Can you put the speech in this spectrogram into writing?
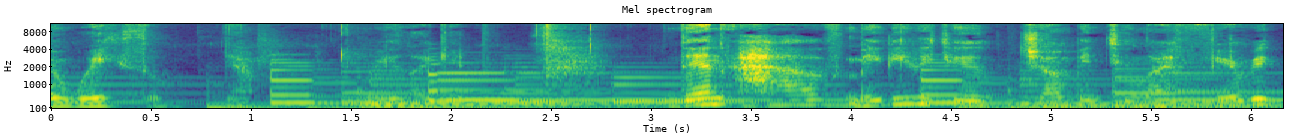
a way. So yeah, really like it. then I have maybe we could jump into my favorite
